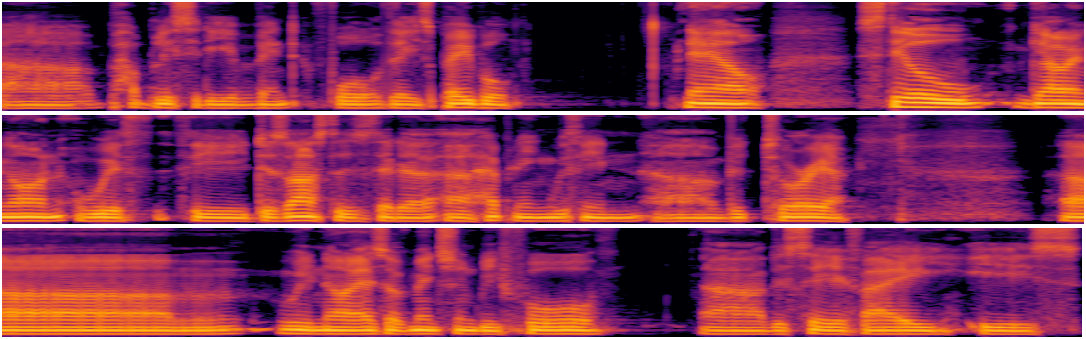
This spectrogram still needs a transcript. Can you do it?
uh, publicity event for these people. Now, still going on with the disasters that are, are happening within uh, Victoria. Um, we know, as I've mentioned before, uh, the CFA is,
